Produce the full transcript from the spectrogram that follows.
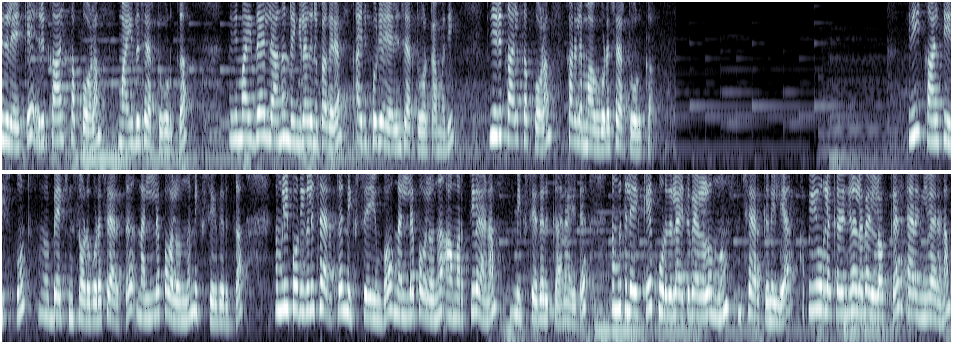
ഇതിലേക്ക് ഒരു കാൽ കപ്പോളം മൈദ ചേർത്ത് കൊടുക്കുക. ഇനി മൈദ അല്ലാന്നുണ്ടെങ്കിൽ അതിന് പകരം അരിപ്പൊടി ആയാലും ചേർത്ത് കൊടുത്താൽ മതി. ഇനി ഒരു കാൽ കപ്പോളം കടലമാവ് കൂടെ ചേർത്ത് കൊടുക്കുക. ഇനി കാൽ ടീസ്പൂൺ ബേക്കിംഗ് സോഡ കൂടെ ചേർത്ത് നല്ല പോലെ ഒന്ന് മിക്സ് ചെയ്തെടുക്കുക. നമ്മൾ ഈ പൊടികൾ ചേർത്ത് മിക്സ് ചെയ്യുമ്പോൾ നല്ല പോലെ ഒന്ന് അമർത്തി വേണം മിക്സ് ചെയ്തെടുക്കാനായിട്ട്. നമ്മളിതിലേക്ക് കൂടുതലായിട്ട് വെള്ളമൊന്നും ചേർക്കണില്ല. അപ്പോൾ ഈ ഉരുളക്കിഴങ്ങിലുള്ള വെള്ളമൊക്കെ ഇറങ്ങി വരണം.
